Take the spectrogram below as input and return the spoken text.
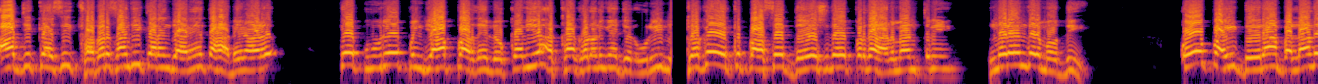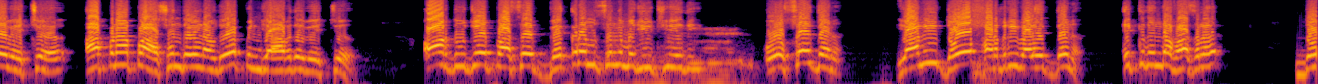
ਅੱਜ ਇੱਕ ਐਸੀ ਖਬਰ ਸਾਂਝੀ ਕਰਨ ਜਾ ਰਹੇ ਹਾਂ ਤੁਹਾਡੇ ਨਾਲ ਕਿ ਪੂਰੇ ਪੰਜਾਬ ਭਰ ਦੇ ਲੋਕਾਂ ਦੀਆਂ ਅੱਖਾਂ ਖੋਲਣੀਆਂ ਜ਼ਰੂਰੀ ਨੇ ਕਿਉਂਕਿ ਇੱਕ ਪਾਸੇ ਦੇਸ਼ ਦੇ ਪ੍ਰਧਾਨ ਮੰਤਰੀ ਨਰਿੰਦਰ ਮੋਦੀ, ਉਹ ਭਾਈ ਡੇਰਾ ਬੱਲਾਂ ਦੇ ਵਿੱਚ ਆਪਣਾ ਭਾਸ਼ਣ ਦੇਣ ਆਉਂਦੇ ਆ ਪੰਜਾਬ ਦੇ ਵਿੱਚ, ਔਰ ਦੂਜੇ ਪਾਸੇ ਵਿਕਰਮ ਸਿੰਘ ਮਜੀਠੀਏ ਦੀ, ਉਸੇ ਦਿਨ ਯਾਨੀ 2 ਫਰਵਰੀ ਵਾਲੇ ਦਿਨ ਇੱਕ ਦਿਨ ਦਾ ਫਾਸਲਾ 2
